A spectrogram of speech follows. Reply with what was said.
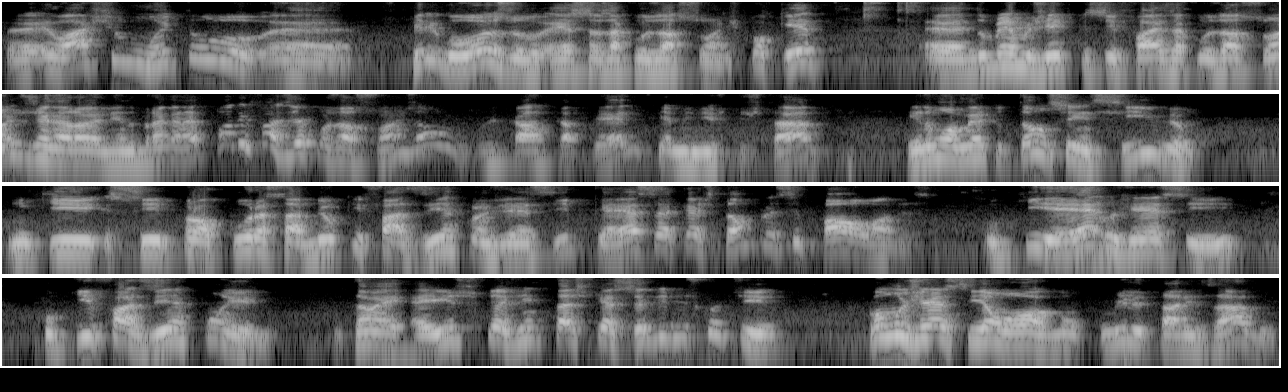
Uh, eu acho muito uh, perigoso essas acusações, porque é, do mesmo jeito que se faz acusações, o general Heleno Braga Neto pode fazer acusações ao Ricardo Capelli, que é ministro de Estado, e no momento tão sensível em que se procura saber o que fazer com o GSI, porque essa é a questão principal, Anderson. O que é o GSI, o que fazer com ele. Então, é, é isso que a gente está esquecendo de discutir. Como o GSI é um órgão militarizado,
